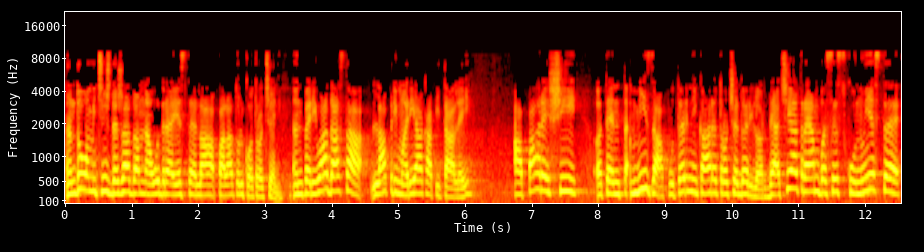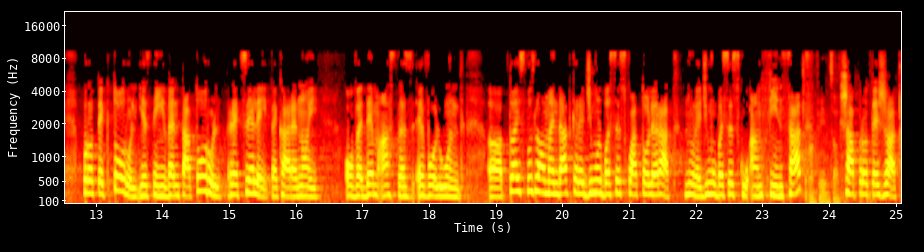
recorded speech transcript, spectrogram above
În 2005 deja doamna Udrea este la Palatul Cotroceni. În perioada asta, la primăria capitalei, apare și uh, tent- miza puternică a retrocedărilor. De aceea Traian Băsescu nu este protectorul, este inventatorul rețelei pe care noi o vedem astăzi evoluând. Uh, tu ai spus la un moment dat că regimul Băsescu a tolerat. Nu, regimul Băsescu a înființat, A înființat. și a protejat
